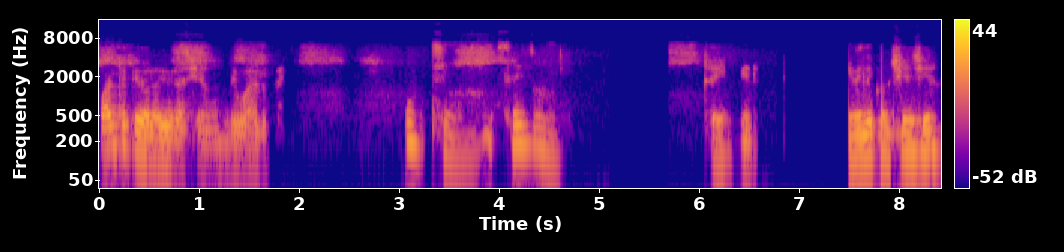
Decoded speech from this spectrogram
¿Cuánto quedó la vibración de Guadalupe? Sí, seis mil. 6.000. Nivel de conciencia.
